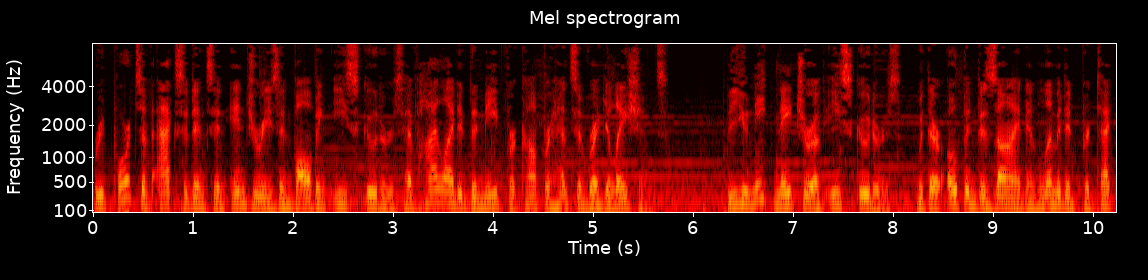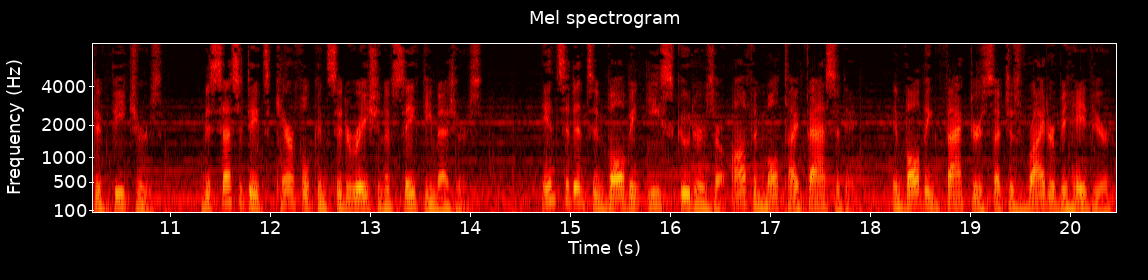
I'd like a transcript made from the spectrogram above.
Reports of accidents and injuries involving e-scooters have highlighted the need for comprehensive regulations. The unique nature of e-scooters, with their open design and limited protective features, necessitates careful consideration of safety measures. Incidents involving e-scooters are often multifaceted, involving factors such as rider behavior,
